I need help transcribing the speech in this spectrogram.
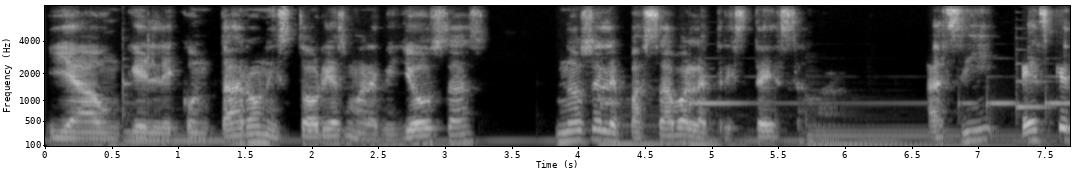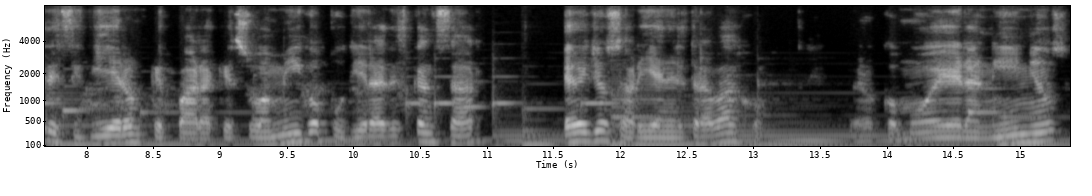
y aunque le contaron historias maravillosas, no se le pasaba la tristeza. Así es que decidieron que para que su amigo pudiera descansar, ellos harían el trabajo. Pero como eran niños,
